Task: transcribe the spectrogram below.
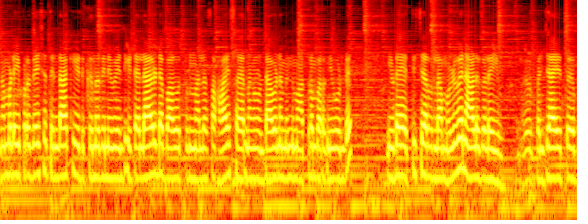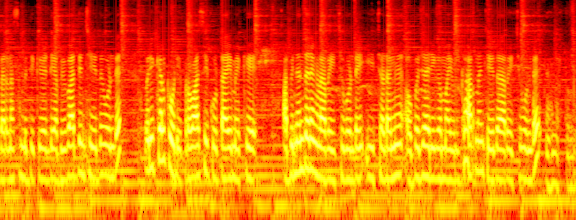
നമ്മുടെ ഈ പ്രദേശത്ത് ഉണ്ടാക്കിയെടുക്കുന്നതിന് വേണ്ടിയിട്ട് എല്ലാവരുടെ ഭാഗത്തുനിന്ന് നല്ല സഹായ സഹകരണങ്ങൾ ഉണ്ടാവണമെന്ന് മാത്രം പറഞ്ഞുകൊണ്ട് ഇവിടെ എത്തിച്ചേർന്നുള്ള മുഴുവൻ ആളുകളെയും പഞ്ചായത്ത് ഭരണസമിതിക്ക് വേണ്ടി അഭിവാദ്യം ചെയ്തുകൊണ്ട് ഒരിക്കൽ കൂടി പ്രവാസി കൂട്ടായ്മയ്ക്ക് അഭിനന്ദനങ്ങൾ അറിയിച്ചുകൊണ്ട് ഈ ചടങ്ങ് ഔപചാരികമായി ഉദ്ഘാടനം ചെയ്ത് അറിയിച്ചുകൊണ്ട് ഞാൻ നിർത്തുന്നു.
